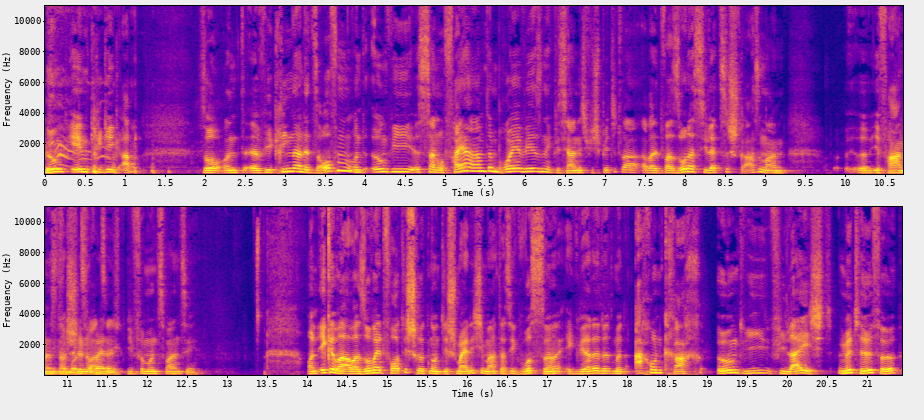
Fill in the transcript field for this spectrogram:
irgendeinen kriege ich ab. So, und äh, wir kriegen dann das Saufen und irgendwie ist dann auch Feierabend im Bräu gewesen. Ich weiß ja nicht, wie spät es war, aber es war so, dass die letzte Straßenbahn äh, gefahren ist Die nach 25. Schöneweide. Die 25. Und ich war aber so weit fortgeschritten und geschmeidig gemacht, dass ich wusste, ich werde das mit Ach und Krach irgendwie vielleicht mit Hilfe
